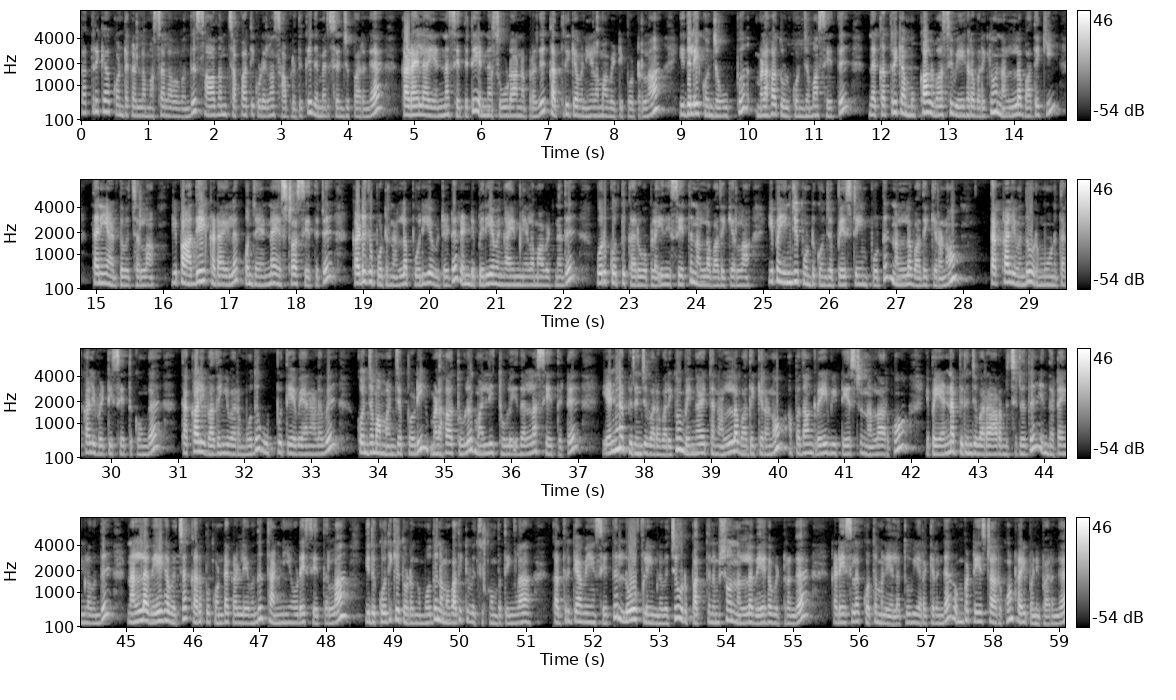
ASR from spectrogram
கத்திரிக்காய் கொண்டக்கடலை மசாலாவை வந்து சாதம் சப்பாத்தி கூடலாம் சாப்பிட்றதுக்கு இதேமாதிரி செஞ்சு பாருங்கள் கடாயில் எண்ணெய் சேர்த்துட்டு எண்ணெய் சூடான பிறகு கத்திரிக்காவை நீளமாக வெட்டி போட்டுடலாம். இதிலே கொஞ்சம் உப்பு மிளகாத்தூள் கொஞ்சமாக சேர்த்து இந்த கத்திரிக்காய் முக்கால் வாசி வேகிற வரைக்கும் நல்லா வதக்கி தனியாக எடுத்து வச்சிடலாம். இப்போ அதே கடாயில் கொஞ்சம் எண்ணெய் எக்ஸ்ட்ரா சேர்த்துட்டு கடுகு போட்டு நல்லா பொரிய விட்டுட்டு ரெண்டு பெரிய வெங்காயம் நீளமாக வெட்டினது ஒரு கொத்து கருவேப்பிலை இதை சேர்த்து நல்லா வதக்கிடலாம். இப்போ இஞ்சி பூண்டு கொஞ்சம் பேஸ்ட்டையும் போட்டு நல்லா வதக்கிடணும் தக்காளி வந்து ஒரு மூணு தக்காளி வெட்டி சேர்த்துக்கோங்க. தக்காளி வதங்கி வரும்போது உப்பு தேவையான அளவு கொஞ்சமாக மஞ்சப்பொடி மிளகாத்தூள் மல்லித்தூள் இதெல்லாம் சேர்த்துட்டு எண்ணெய் பிரிஞ்சு வர வரைக்கும் வெங்காயத்தை நல்லா வதக்கிறணும். அப்போ தான் கிரேவி டேஸ்ட்டு நல்லாயிருக்கும். இப்போ எண்ணெய் பிரிஞ்சு வர ஆரம்பிச்சிடுது. இந்த டைமில் வந்து நல்லா வேக வச்ச கருப்பு கொண்டக்கடலையை வந்து தண்ணியோட சேர்த்துடலாம். இது கொதிக்க தொடங்கும் போது நம்ம வதக்கி வச்சுருக்கோம் பார்த்தீங்களா கத்திரிக்காயையும் சேர்த்து லோ ஃப்ளேமில் வச்சு ஒரு பத்து நிமிஷம் நல்லா வேக விட்டுருங்க. கடைசியில் கொத்தமல்லி எல்லாம் தூவி இறக்கிருங்க. ரொம்ப டேஸ்ட்டாக இருக்கும். ட்ரை பண்ணி பாருங்கள்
